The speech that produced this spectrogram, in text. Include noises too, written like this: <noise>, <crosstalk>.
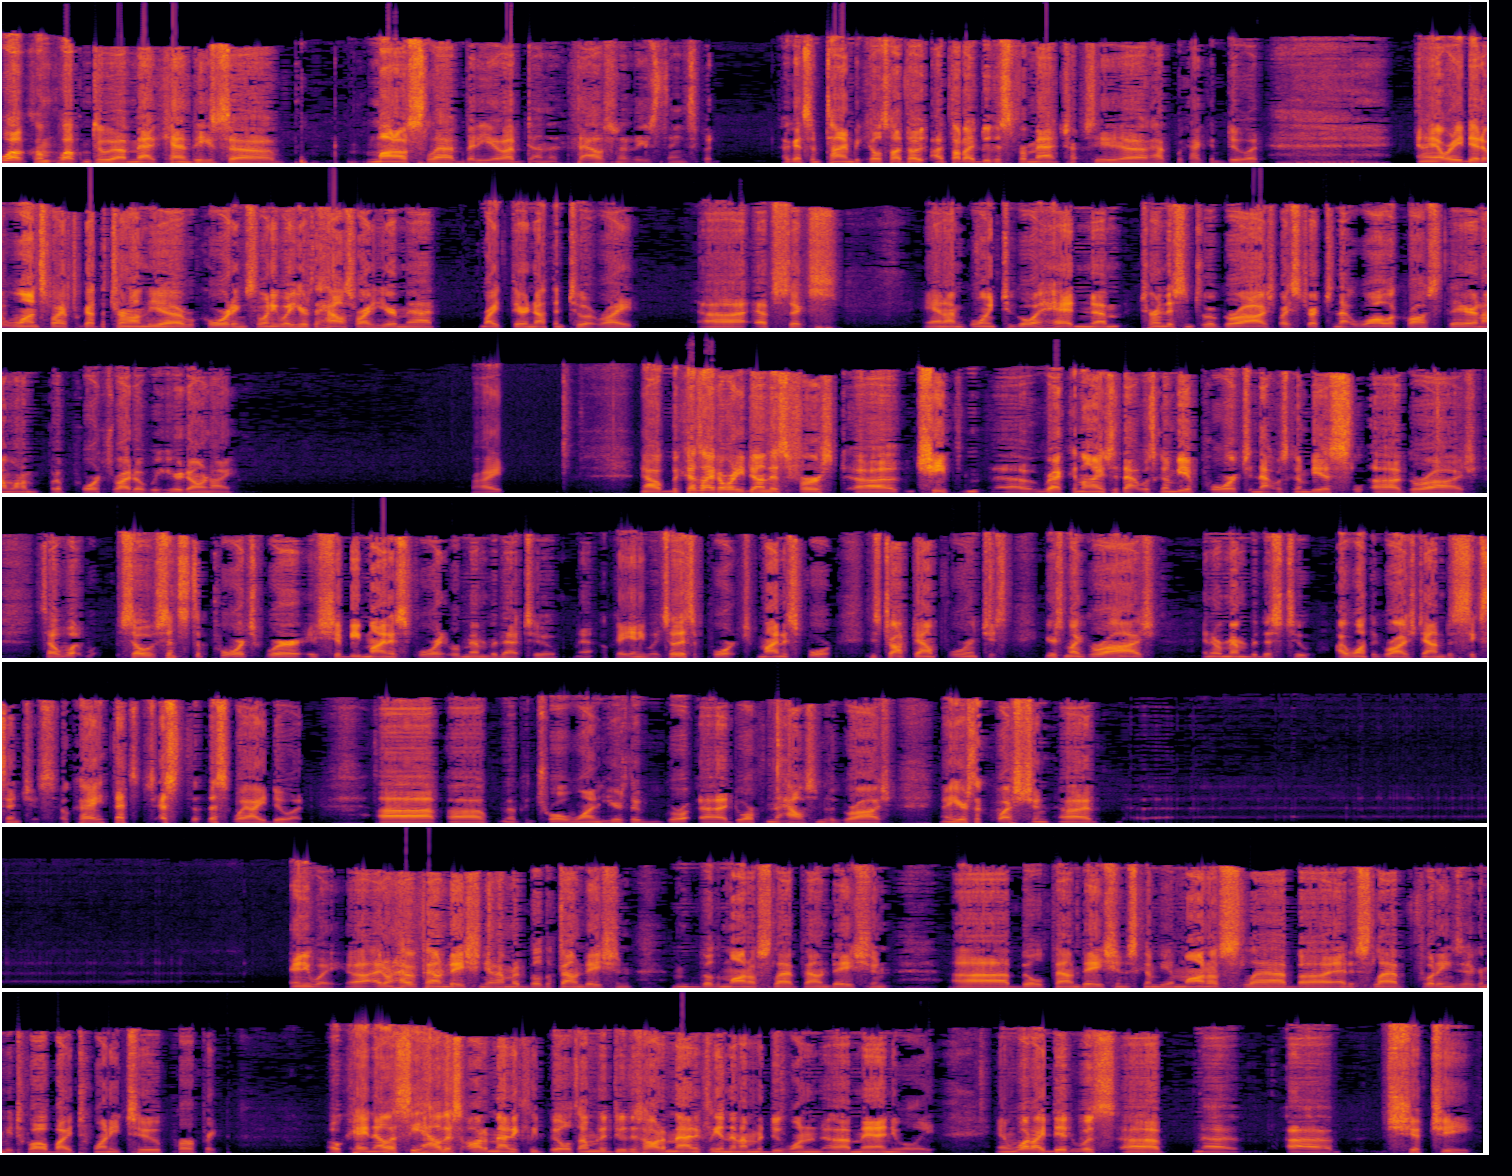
Welcome, welcome to uh, Matt Kennedy's uh, mono slab video. I've done a thousand of these things, but I got some time to kill, so I thought I thought I'd do this for Matt, see uh, how quick I could do it. And I already did it once, but I forgot to turn on the uh, recording. So anyway, here's the house right here, Matt, right there, nothing to it, right? Uh, F6, and I'm going to go ahead and um, turn this into a garage by stretching that wall across there, and I want to put a porch right over here, don't I? Right? Now, because I'd already done this first, uh, Chief uh, recognized that that was going to be a porch and that was going to be a uh, garage. So what? So since it's a porch, where it should be minus four, it remember that too. Okay. Anyway, so that's a porch, minus four. It's dropped down four inches. Here's my garage, and remember this too. I want the garage down to six inches. Okay. That's that's the, that's the way I do it. Uh, uh, control one. Here's the uh, door from the house into the garage. Now here's the question. Uh, anyway, uh, I don't have a foundation yet. I'm going to build a foundation. I'm going to build a mono slab foundation. Uh, build foundation. It's going to be a mono slab. Uh, slab footings. They're going to be 12 by 22. Perfect. Okay, now let's see how this automatically builds. I'm going to do this automatically, and then I'm going to do one uh, manually. And what I did was uh, uh, uh, Shift G.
